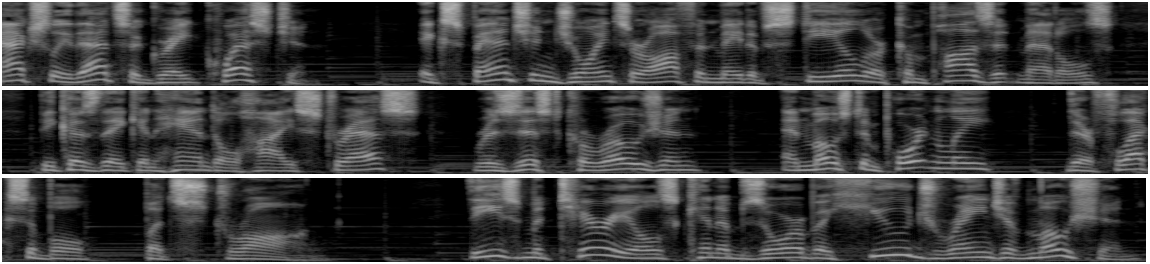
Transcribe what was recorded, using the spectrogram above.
Actually, that's a great question. Expansion joints are often made of steel or composite metals because they can handle high stress, resist corrosion, and most importantly, they're flexible but strong. These materials can absorb a huge range of motion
